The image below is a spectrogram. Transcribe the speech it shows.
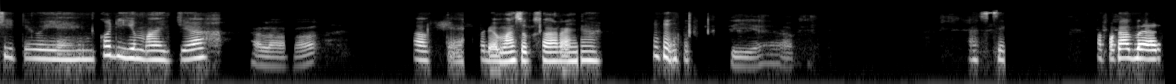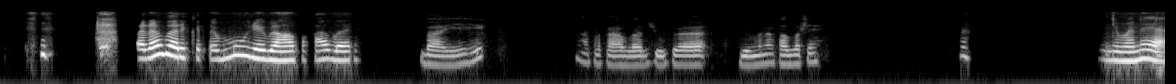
si Tiwing. Kok diem aja? Halo, Oke, udah masuk suaranya. iya, Asik. Apa kabar? Padahal baru ketemu, dia bilang apa kabar. baik. Apa kabar juga? Gimana kabarnya? Gimana ya?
